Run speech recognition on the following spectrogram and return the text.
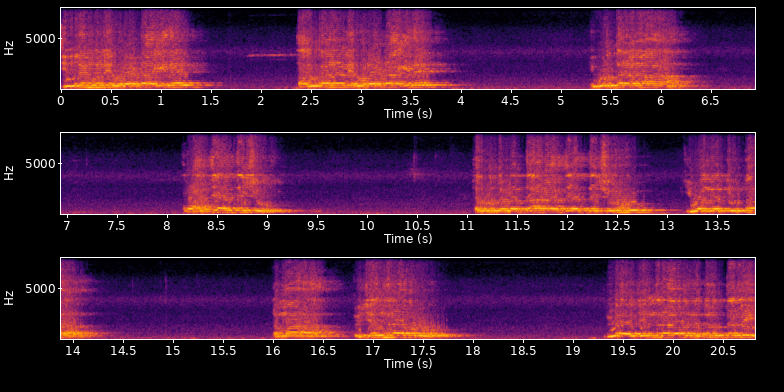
ಜಿಲ್ಲೆನಲ್ಲಿ ಹೋರಾಟ ಆಗಿದೆ, ತಾಲೂಕಿನಲ್ಲಿ ಹೋರಾಟ ಆಗಿದೆ. ಇವತ್ತು ನಮ್ಮ ರಾಜ್ಯಾಧ್ಯಕ್ಷರು, ತರುಣ್ ದೊಡ್ಡ ರಾಜ್ಯಾಧ್ಯಕ್ಷರು, ಯುವ ನೇತೃತ್ವ, ನಮ್ಮ ವಿಜೇಂದ್ರ ಅವರು, ಯುವ ವಿಜೇಂದ್ರ ಅವರ ನೇತೃತ್ವದಲ್ಲಿ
